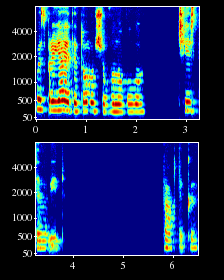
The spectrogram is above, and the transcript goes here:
ви сприяєте тому, щоб воно було чистим від практики,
